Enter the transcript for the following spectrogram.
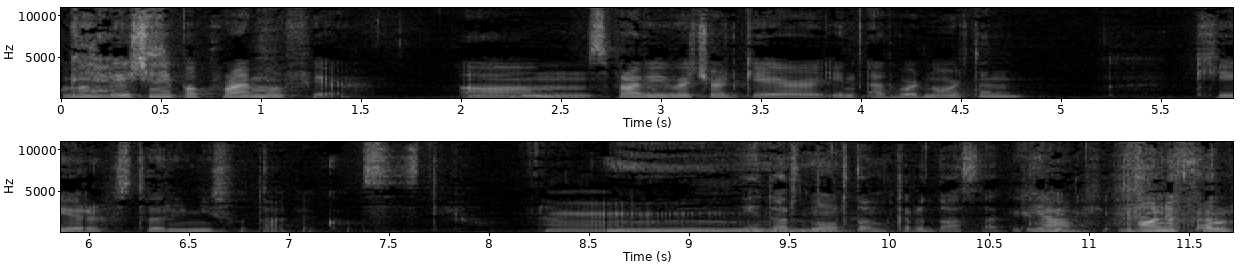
V angleščini pa Primal Fear. Um, se pravi Richard Gere in Edward Norton, kjer stvari niso take, kot se zdijo. Edward Norton, kar da takih. Ja, on je full.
